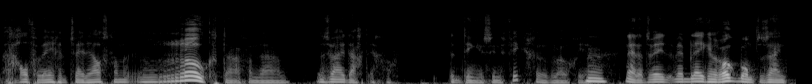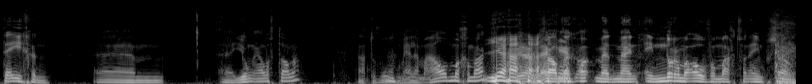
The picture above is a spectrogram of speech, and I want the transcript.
halverwege de tweede helft kwam er een rook daar vandaan. Dus wij dachten echt, oh, dat ding is in de fik gevlogen. Ja. Ja. Nee, dat we- we bleek een rookbom te zijn tegen ehm, eh, jong elftallen. Nou, toen voelde ik me helemaal op mijn gemak. Ja. Ja, met mijn enorme overmacht van één persoon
